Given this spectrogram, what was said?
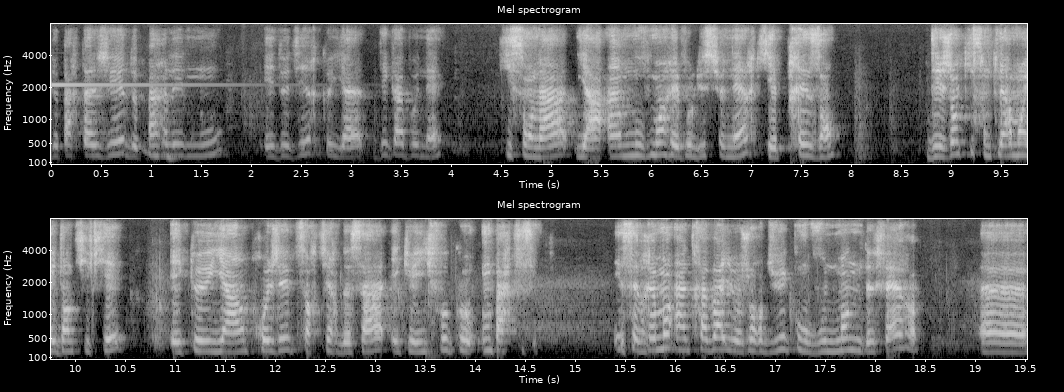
De partager, de parler de nous et de dire qu'il y a des Gabonais qui sont là. Il y a un mouvement révolutionnaire qui est présent, des gens qui sont clairement identifiés et qu'il y a un projet de sortir de ça et qu'il faut qu'on participe. Et c'est vraiment un travail aujourd'hui qu'on vous demande de faire. Euh,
